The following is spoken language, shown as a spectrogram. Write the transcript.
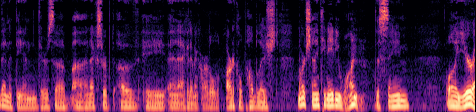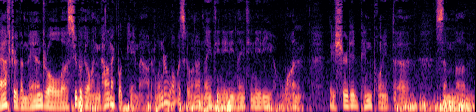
Then at the end, there's a, uh, an excerpt of a an academic article, article published March 1981, the same, well, a year after the Mandrill uh, supervillain comic book came out. I wonder what was going on 1980, 1981. They sure did pinpoint uh, some um,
